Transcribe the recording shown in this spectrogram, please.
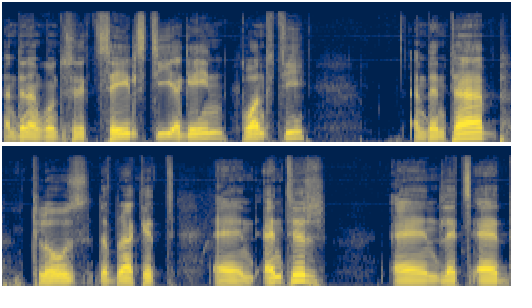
and then I'm going to select sales T again quantity and then tab close the bracket and enter and let's add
